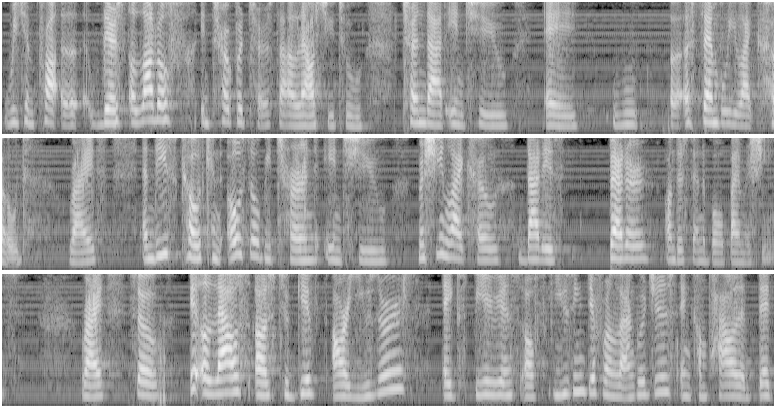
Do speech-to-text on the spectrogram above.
we can. Uh, there's a lot of interpreters that allows you to turn that into a Uh, assembly-like code, right? And these code can also be turned into machine-like code that is better understandable by machines, right? So it allows us to give our users experience of using different languages and compile it,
